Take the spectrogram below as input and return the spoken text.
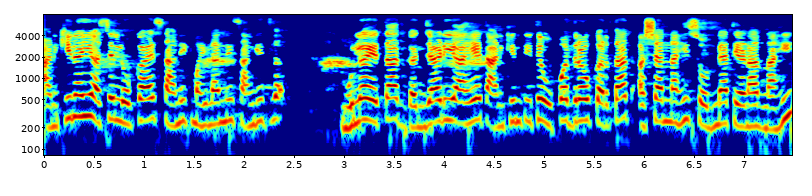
आणखीनही असे लोक आहेत स्थानिक महिलांनी सांगितलं. मुलं येतात गंजाडी आहेत आणखीन तिथे उपद्रव करतात अशांनाही सोडण्यात येणार नाही.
